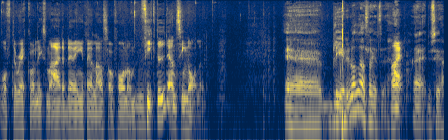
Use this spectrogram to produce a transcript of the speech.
off the record liksom, nej det blir inget mer landslag för honom. Mm. Fick du den signalen? Eh, blev det något landslag efter det? Nej. Nej, du ser.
